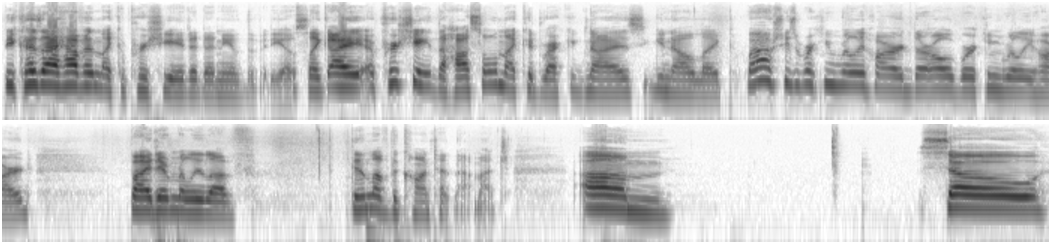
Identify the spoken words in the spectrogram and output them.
Because I haven't like appreciated any of the videos. Like I appreciate the hustle and I could recognize, you know, like, wow, she's working really hard. They're all working really hard. But I didn't really love didn't love the content that much. Um so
